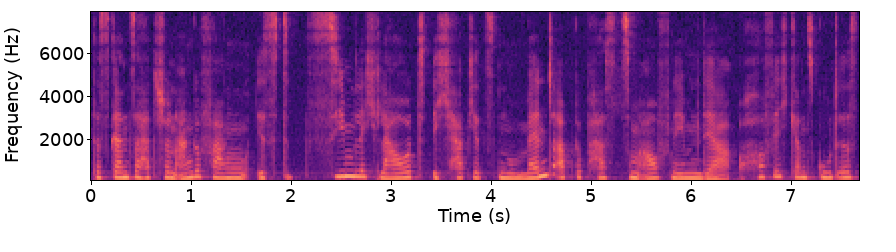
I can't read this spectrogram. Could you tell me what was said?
Das Ganze hat schon angefangen, ist ziemlich laut. Ich habe jetzt einen Moment abgepasst zum Aufnehmen, der hoffe ich ganz gut ist.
